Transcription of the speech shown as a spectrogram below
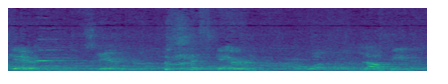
scared. Scared? scared. What? that I'll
